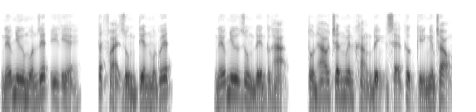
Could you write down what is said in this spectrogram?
Nếu như muốn giết y thì tất phải dùng tiên môn quyết. Nếu như dùng đến cực hạn, tổn hao chân nguyên khẳng định sẽ cực kỳ nghiêm trọng,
